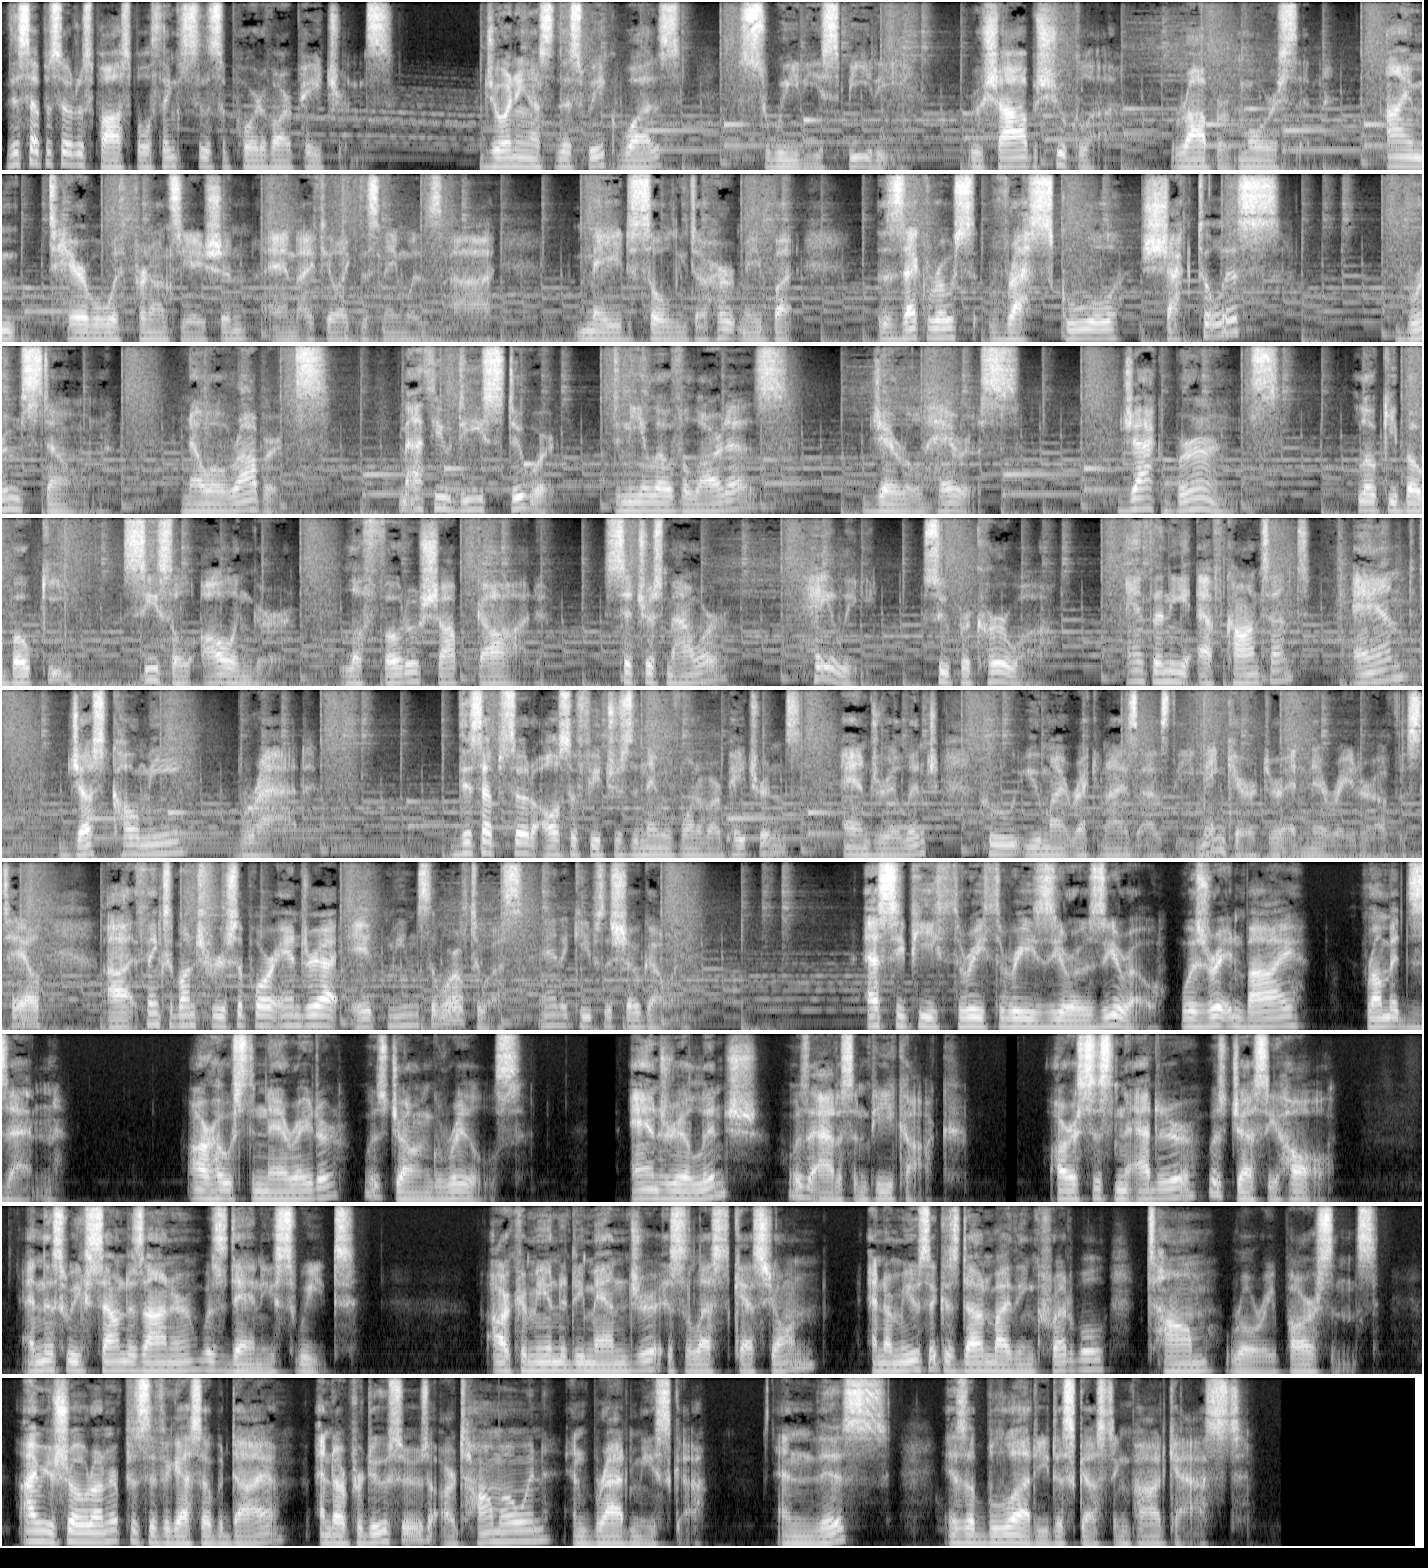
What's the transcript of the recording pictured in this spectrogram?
This episode was possible thanks to the support of our patrons. Joining us this week was Sweetie Speedy, Rushabh Shukla, Robert Morrison. I'm terrible with pronunciation, and I feel like this name was uh, made solely to hurt me, but Zekros Raskul Shaktalis, Brimston, Noah Roberts, Matthew D. Stuart, Danilo Velardes, Gerald Harris, Jack Burns, Loki Bo Boki, Cecil Olinger, La Photoshop God, Citrus Maoir, Hailey, Super Kurwa, Anthony F. Content, and Just Call Me Brad. This episode also features the name of one of our patrons, Andrea Lynch, who you might recognize as the main character and narrator of this tale. Uh, thanks a bunch for your support, Andrea. It means the world to us, and it keeps the show going. SCP 3300 was written by rumetzen. Our host and narrator was Jon Grilz. Andrea Lynch was Addison Peacock. Our assistant editor was Jesse Hall. And this week's sound designer was Danny Sweet. Our community manager is Celeste Casian, and our music is done by the incredible Tom Rory Parsons. I'm your showrunner, Pacific S. Obadiah, and our producers are Tom Owen and Brad Miska. And this is a bloody disgusting podcast.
